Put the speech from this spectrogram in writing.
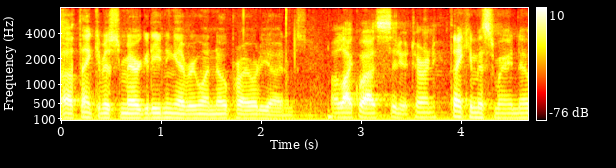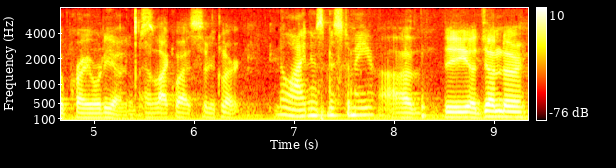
Uh, Thank you, Mr. Mayor. Good evening, everyone. No priority items. Uh, Likewise, city attorney, Thank you, Mr. Mayor. No priority items. and likewise, city clerk. No items, Mr. Mayor. Uh, The agenda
